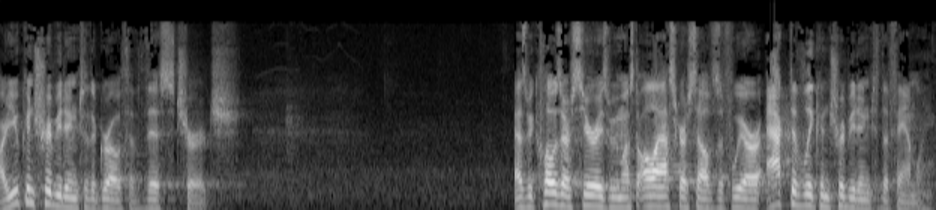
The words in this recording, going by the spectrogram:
Are you contributing to the growth of this church? As we close our series, we must all ask ourselves if we are actively contributing to the family.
